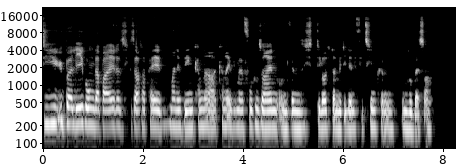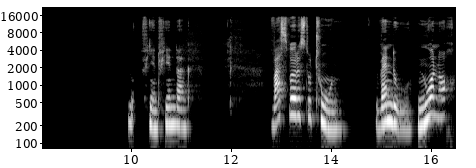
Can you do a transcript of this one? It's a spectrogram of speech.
die Überlegungen dabei, dass ich gesagt habe, hey, meinetwegen kann da, kann da irgendwie mein Foto sein und wenn sich die Leute damit identifizieren können, umso besser. Ja. Vielen, vielen Dank. Was würdest du tun, wenn du nur noch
